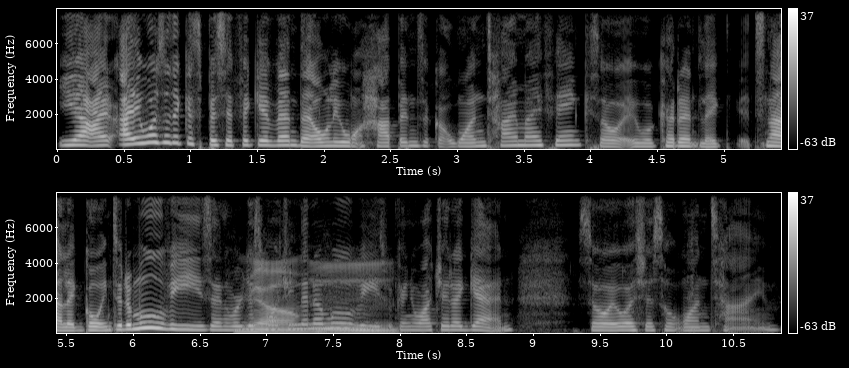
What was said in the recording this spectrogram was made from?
Yeah, I, I was at like a specific event that only one happens like at one time, I think. So it couldn't like it's not like going to the movies and we're just Yeah. watching the movies. We Mm. can watch it again. So it was just a one time.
